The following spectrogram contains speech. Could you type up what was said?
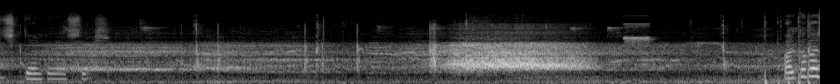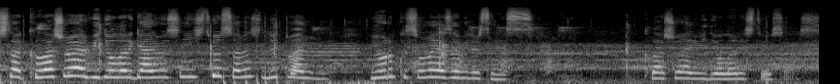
iyi çıktı arkadaşlar. Arkadaşlar Clash Royale videoları gelmesini istiyorsanız lütfen yorum kısmına yazabilirsiniz. Clash Royale videoları istiyorsanız.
